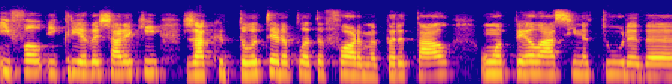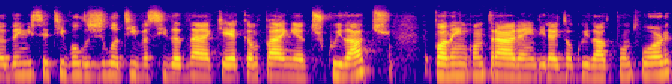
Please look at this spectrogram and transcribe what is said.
E, e, queria deixar aqui, já que estou a ter a plataforma para tal, um apelo à assinatura da, da iniciativa legislativa cidadã, que é a campanha dos cuidados. Podem encontrar em direitoacuidado.org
